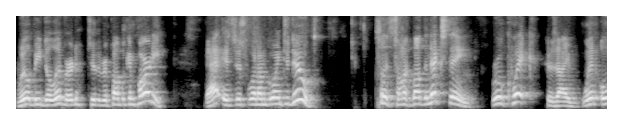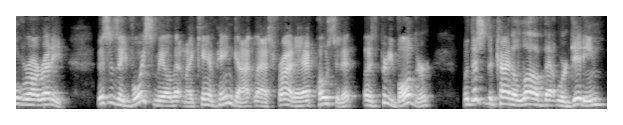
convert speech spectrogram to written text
will be delivered to the Republican Party. That is just what I'm going to do. So let's talk about the next thing real quick because I went over already. This is a voicemail that my campaign got last Friday. I posted it, but it's pretty vulgar. But this is the kind of love that we're getting.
